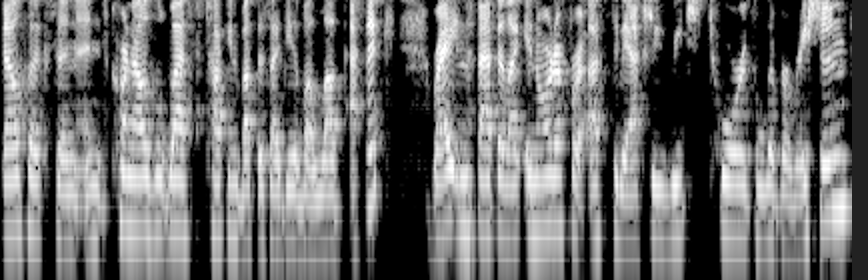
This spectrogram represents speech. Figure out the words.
bell hooks and, and Cornel West talking about this idea of a love ethic, right? And the fact that like in order for us to be actually reach towards liberation,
